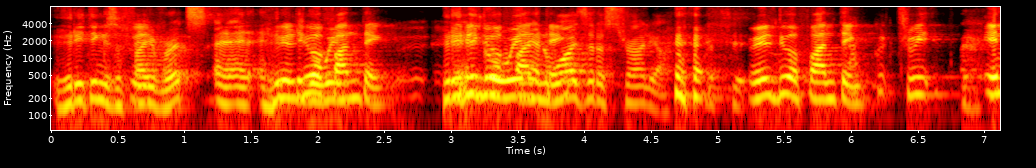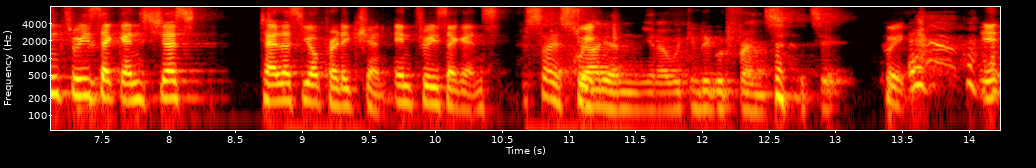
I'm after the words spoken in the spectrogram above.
Who do you think is the favourites? And, and who we'll do, do a win? fun thing. Who do you we'll think will win, and thing. why is it Australia? It. we'll do a fun thing. Three in three seconds. Just tell us your prediction in three seconds. Just say Australian. Quick. You know, we can be good friends. That's it. Quick. It,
